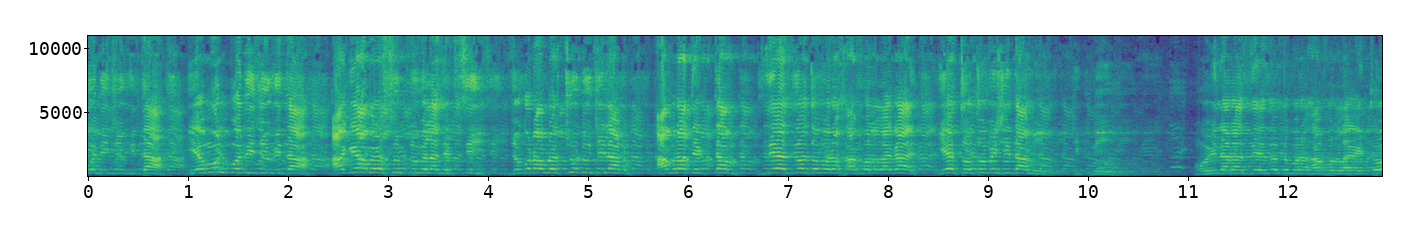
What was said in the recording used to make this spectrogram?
প্রতিযোগিতা, এমন প্রতিযোগিতা। আগে আমরা ছোট্টবেলা দেখছি, যখন আমরা ছোট ছিলাম, আমরা দেখতাম যে যত বড় কাপড় লাগায়, এ তত বেশি দামি। ঠিক নেই। মহিলারা যে যত বড় কাপড় লাগাইতো,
